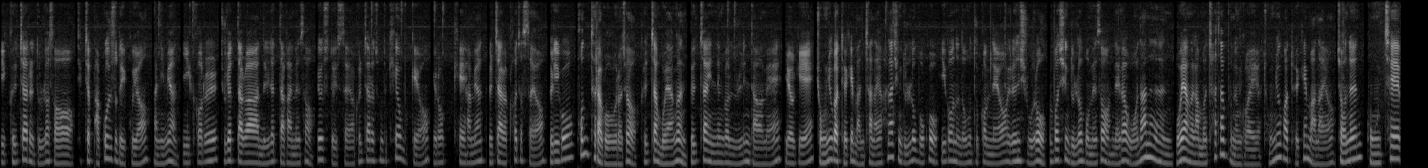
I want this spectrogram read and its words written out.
이 글자를 눌러서 직접 바꿀 수도 있고요. 아니면 이거를 줄였다가 늘렸다가 하면서 키울 수도 있어요. 글자를 좀 더 키워볼게요. 이렇게 하면 글자가 커졌어요. 그리고 폰트라고 그러죠. 글자 모양은 글자 있는 걸 눌린 다음에 여기에 종류가 되게 많잖아요. 하나씩 눌러보고 이거는 너무 두껍네요. 이런 식으로 한 번씩 눌러보면서 내가 원하는 모양을 한번 찾아보는 거예요. 종류가 되게 많아요. 저는 공채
